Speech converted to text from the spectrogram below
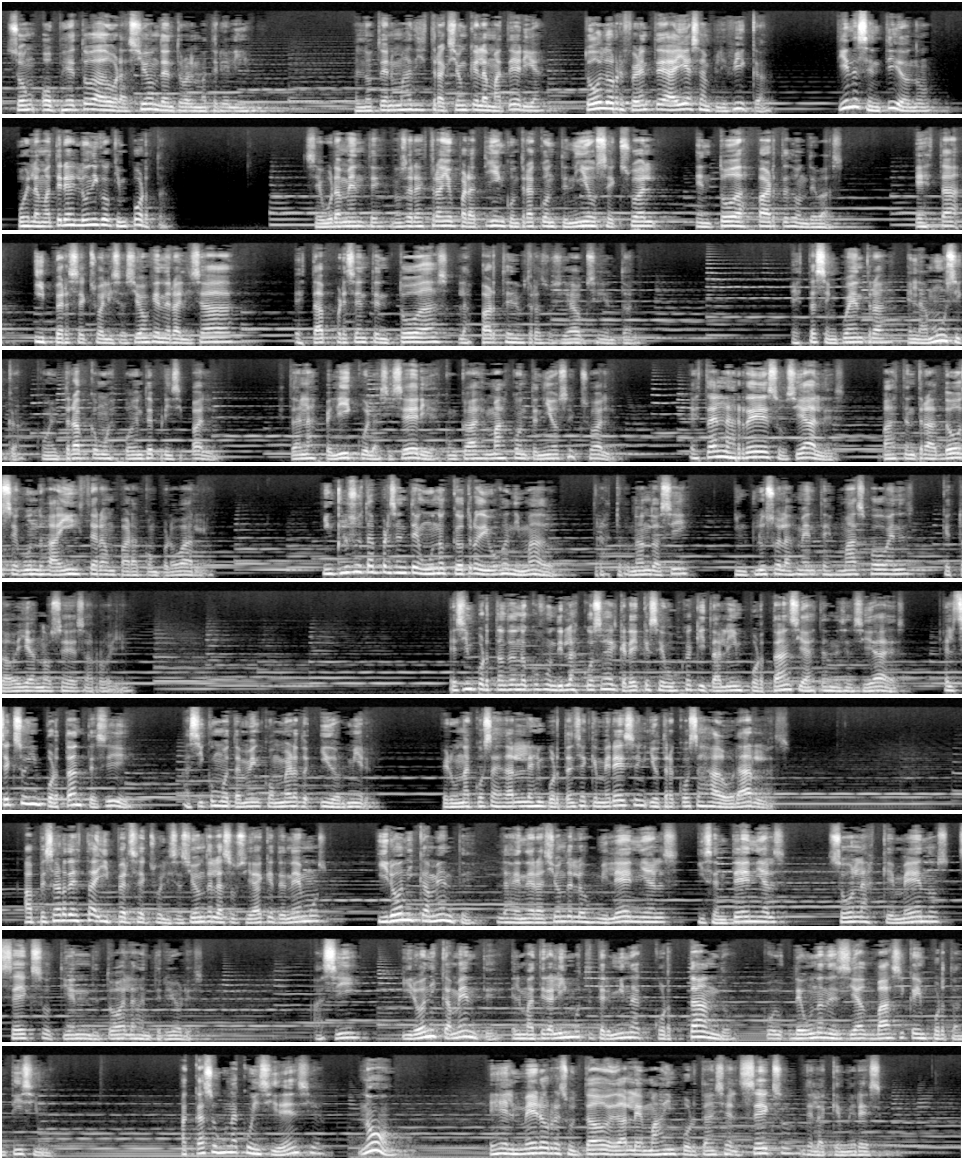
Son objeto de adoración dentro del materialismo. Al no tener más distracción que la materia, todo lo referente a ella se amplifica. Tiene sentido, ¿no? Pues la materia es lo único que importa. Seguramente no será extraño para ti encontrar contenido sexual en todas partes donde vas. Esta hipersexualización generalizada está presente en todas las partes de nuestra sociedad occidental. Esta se encuentra en la música, con el trap como exponente principal. Está en las películas y series, con cada vez más contenido sexual. Está en las redes sociales. Basta entrar dos segundos a Instagram para comprobarlo. Incluso está presente en uno que otro dibujo animado, trastornando así incluso las mentes más jóvenes que todavía no se desarrollan. Es importante no confundir las cosas al creer que se busca quitarle importancia a estas necesidades. El sexo es importante, sí, así como también comer y dormir. Pero una cosa es darles la importancia que merecen y otra cosa es adorarlas. A pesar de esta hipersexualización de la sociedad que tenemos, irónicamente, la generación de los millennials y centennials son las que menos sexo tienen de todas las anteriores. Así, Irónicamente, el materialismo te termina cortando de una necesidad básica importantísima. ¿Acaso es una coincidencia? No. Es el mero resultado de darle más importancia al sexo de la que merece.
